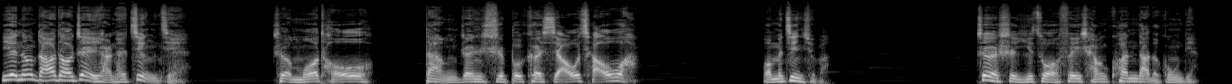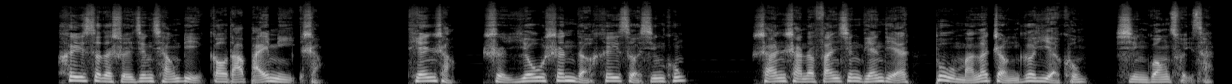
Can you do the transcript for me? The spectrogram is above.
也能达到这样的境界，这魔头当真是不可小瞧啊！我们进去吧。这是一座非常宽大的宫殿，黑色的水晶墙壁高达百米以上，天上是幽深的黑色星空，闪闪的繁星点点布满了整个夜空，星光璀璨。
